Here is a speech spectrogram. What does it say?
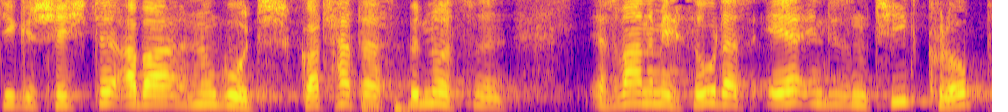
die Geschichte. Aber nun gut, Gott hat das benutzt. Es war nämlich so, dass er in diesem Teen Club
